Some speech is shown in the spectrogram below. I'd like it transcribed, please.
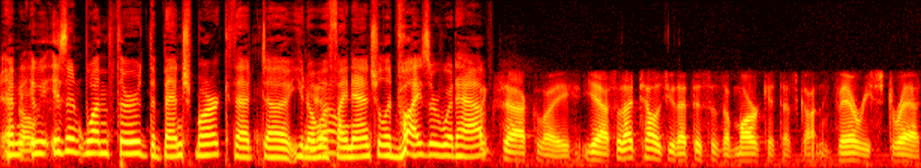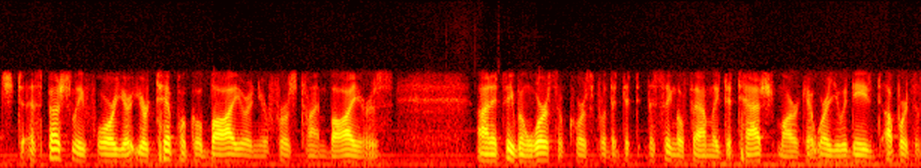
And so, isn't one third the benchmark that uh, you know Yeah. a financial advisor would have? Exactly. Yeah. So that tells you that this is a market that's gotten very stretched, especially for your your typical buyer and your first time buyers. And it's even worse, of course, for the the single family detached market, where you would need upwards of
